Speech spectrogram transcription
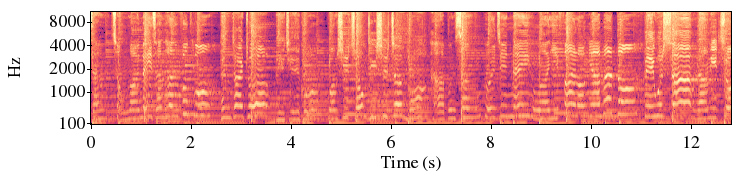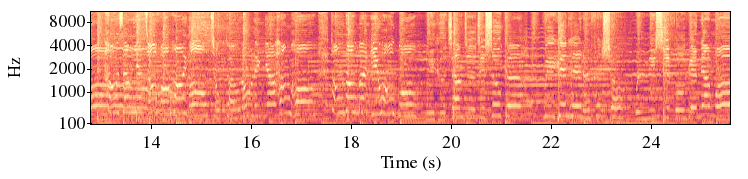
走，从来未曾幸福过。恨太多，没结果，往事重提是折磨。下半生陪住你，怀疑快乐也不多。被我伤，让你痛。好心一早放开我，从头努力也坎坷，通通不要好过。为何唱着这首歌，为怨恨而分手？问你是否原谅我？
